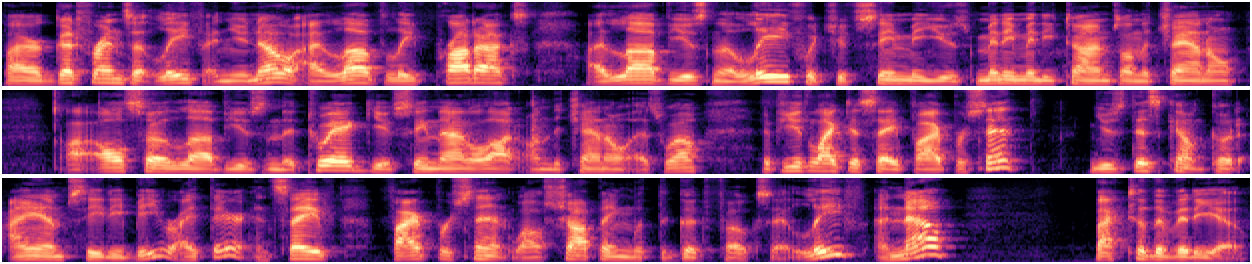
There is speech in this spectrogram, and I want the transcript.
by our good friends at Leaf, and you know I love Leaf products. I love using the Leaf, which you've seen me use many, many times on the channel. I also love using the Twig. You've seen that a lot on the channel as well. If you'd like to save 5%, use discount code IAMCDB right there and save 5% while shopping with the good folks at Leaf. And now, back to the video.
